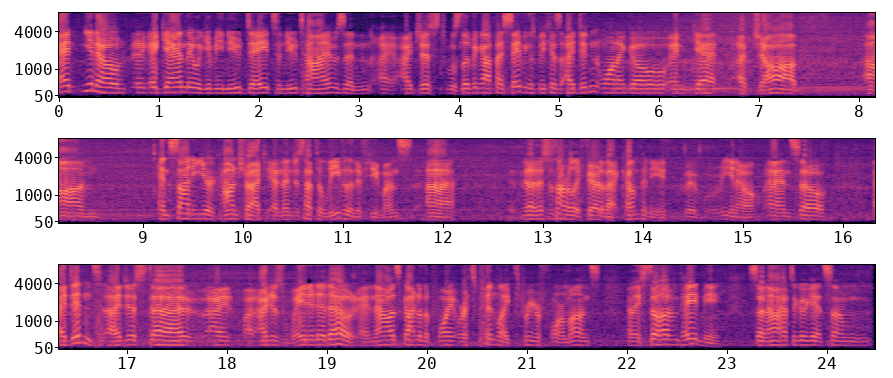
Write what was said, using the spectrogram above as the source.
And, you know, again, they would give me new dates and new times. And I, I just was living off my savings because I didn't want to go and get a job. Um, and sign a year contract and then just have to leave in a few months. Uh, this is not really fair to that company, you know. And so I didn't. I just uh, I I just waited it out, and now it's gotten to the point where it's been like three or four months, and they still haven't paid me. So now I have to go get some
